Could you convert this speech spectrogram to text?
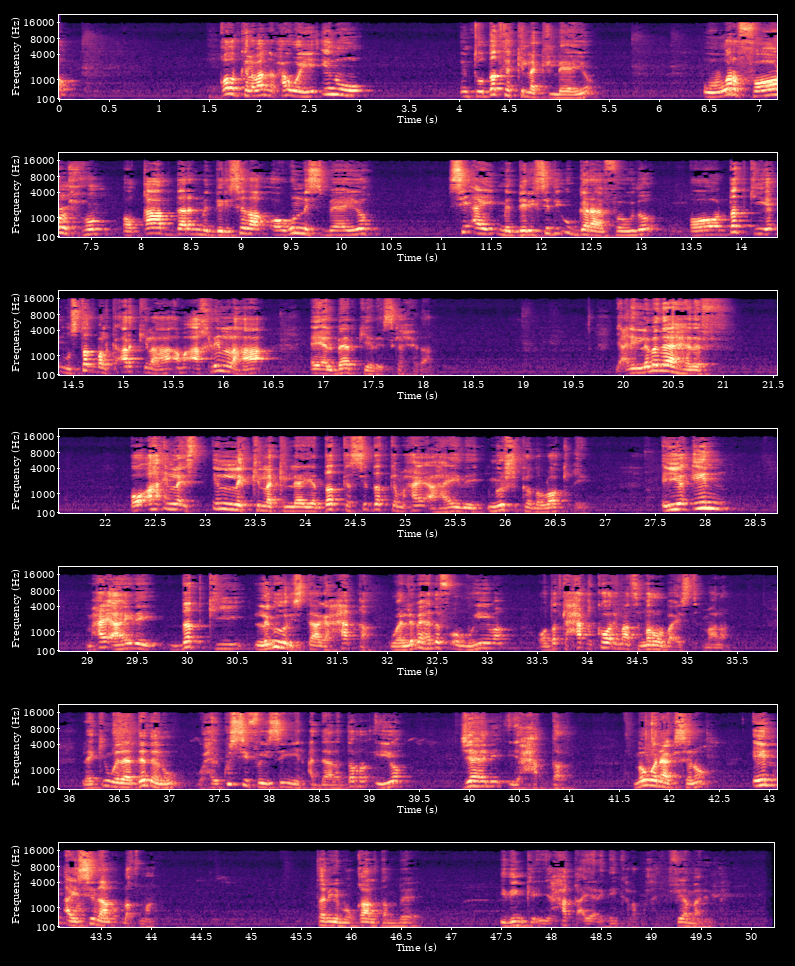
qodobka labaadna waxaa weeye inuu intuu dadka kila kileeyo uu war fool xun oo qaab daran maderisada ugu nisbeeyo si ay maderisadii u garaafowdo oo dadkii mustaqbalka arki lahaa ama akrin lahaa ay albaabkeeda iska xidhaan. Yacni labadaa hadaf oo ah in la in la kileeyo dadka si dadka maxay ahayday emotionkooda loo kiciyo iyo in maxay ahayday dadkii laga hor istaaga xaqa. Waa laba hadaf oo muhiima oo dadka xaqa ka hor imaadsan mar walba ay isticmaalaan laakiin wadaadadanu waxay ku sifaysan yihiin cadaalad darro iyo jahli iyo xaq darro. Ma wanaagsano in ay sidaan u dhaqmaan. Tan iyo muuqaal dambe idinka iyo xaqa ayaan idinkala baxay fi amaan illah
